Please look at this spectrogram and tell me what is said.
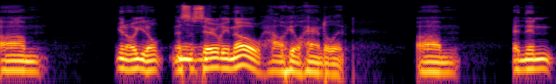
Um, you know, you don't necessarily mm-hmm. know how he'll handle it. Um, and then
